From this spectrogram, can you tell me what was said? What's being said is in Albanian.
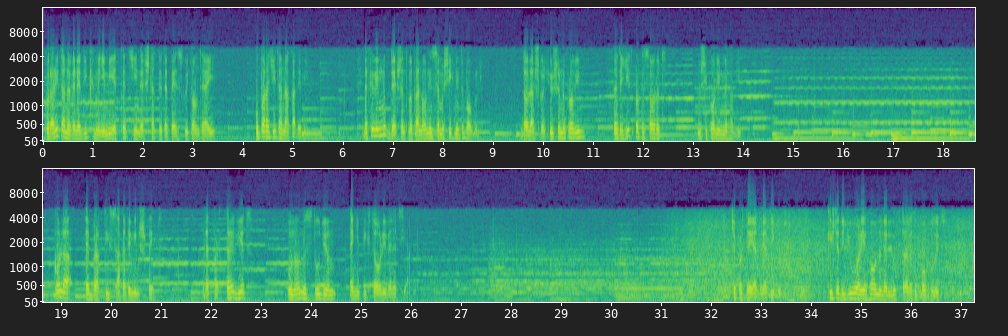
Kur arrita në Venedik më 1875, kujtonte ai, U paraqita në akademi. Në fillim nuk deshën të më pranonin se më shihnin të vogël. Dola shkëlqyshëm në provim dhe të gjithë profesorët më shikonin me habi. Kola e braktis akademinë shpejt dhe për tre vjet punon në studion e një piktori venecian. Që përtej Adriatikut, kishte dëgjuar jehonën e luftërave të popullit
